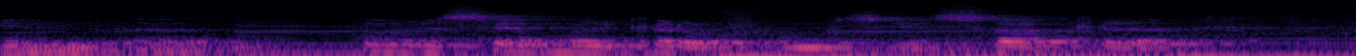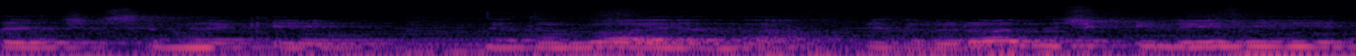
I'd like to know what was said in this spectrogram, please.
In uh, veselno je kar v funkciji. Vsak, zdaj, če se nekaj ne dogaja na vinogradniški liniji,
